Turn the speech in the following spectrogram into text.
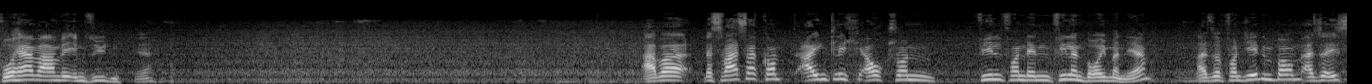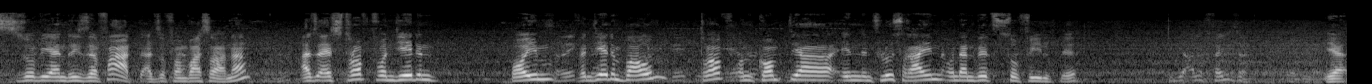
Vorher waren wir im Süden, ja. Aber das Wasser kommt eigentlich auch schon viel von den vielen Bäumen, ja. Also von jedem Baum, also ist so wie ein Reservat, also vom Wasser, ne? Also es tropft von jedem Baum, von jedem Baum tropft und kommt ja in den Fluss rein und dann wird es zu viel. Ja. Sind ja alle Felsen. Ja,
